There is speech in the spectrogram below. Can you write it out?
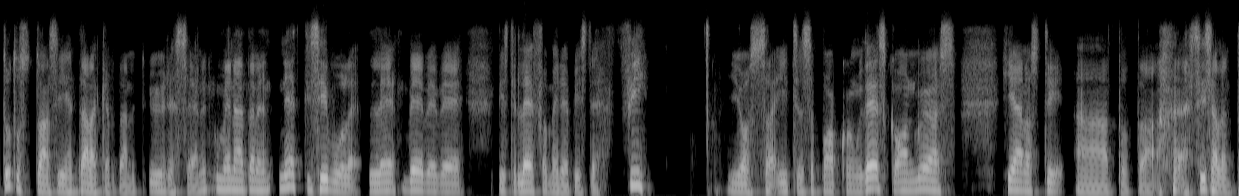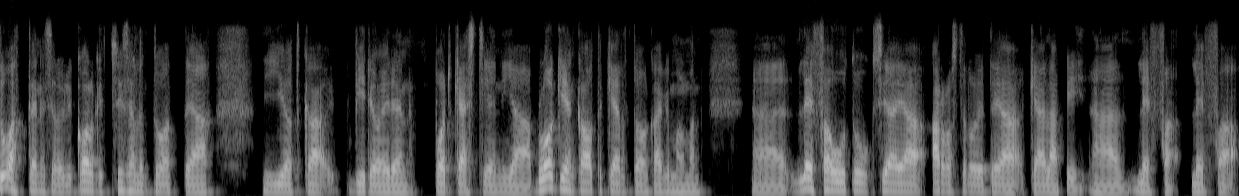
Tutustutaan siihen tällä kertaa nyt yhdessä. Ja nyt kun mennään tänne nettisivuille www.leffamedia.fi, jossa itse asiassa Popcorn with Esko on myös hienosti ää, tota, sisällön tuotteena. Niin siellä on yli 30 sisällön tuottajaa, jotka videoiden, podcastien ja blogien kautta kertoo kaiken maailman leffauutuuksia ja arvosteluita ja käy läpi leffa, leffa,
